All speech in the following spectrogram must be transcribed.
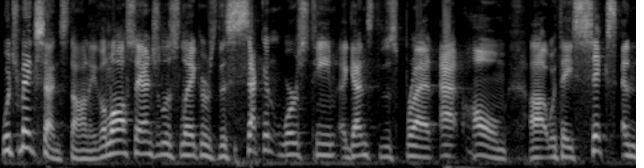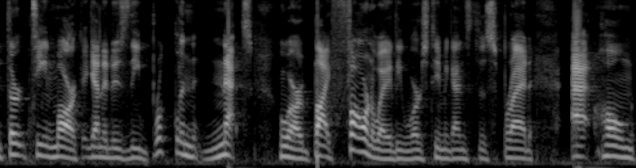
which makes sense, Donnie. The Los Angeles Lakers, the second worst team against the spread at home, uh, with a six and thirteen mark. Again, it is the Brooklyn Nets who are by far and away the worst team against the spread at home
